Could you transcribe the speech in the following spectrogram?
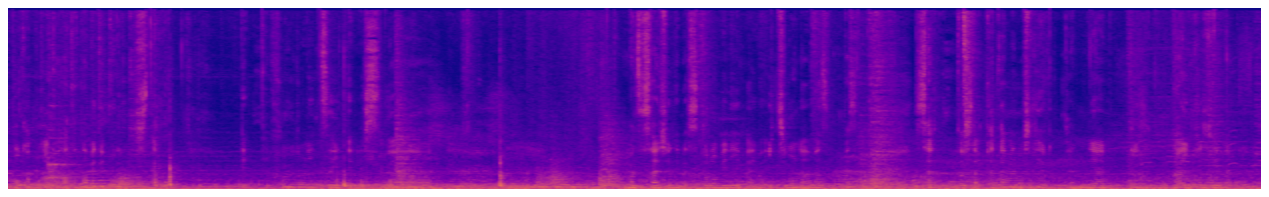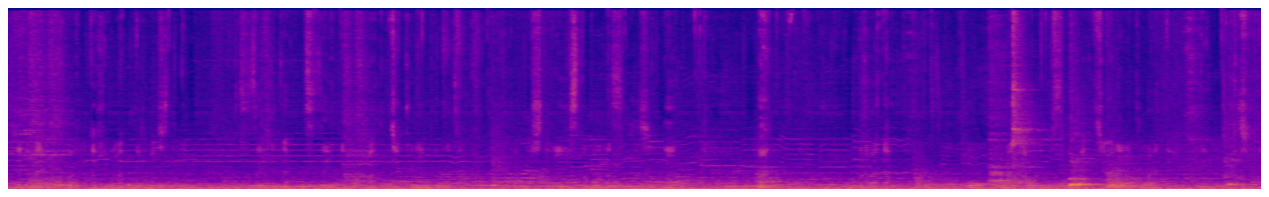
ポカポカと温めてくれましたまず最初にストロベリーパイはイチゴの甘酸っぱささっとした固めのしている感にある生地パイ生地が口の中でふわっと広がってきましたね続いて続いての抹茶クリームドーナツを含めましたイーストドーナツ生地にこれまた濃厚な香りのする抹茶が練り込まれているので口に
